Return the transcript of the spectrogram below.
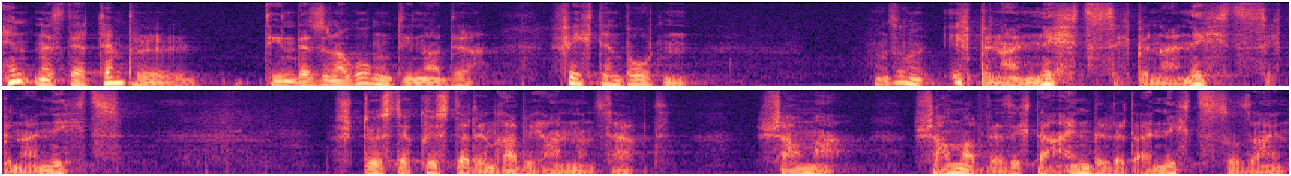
hinten ist der Tempel, der Synagogendiener, der fegt den Boden. Und so, ich bin ein Nichts, ich bin ein Nichts, ich bin ein Nichts. Stößt der Küster den Rabbi an und sagt, schau mal, schau mal, wer sich da einbildet, ein Nichts zu sein.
